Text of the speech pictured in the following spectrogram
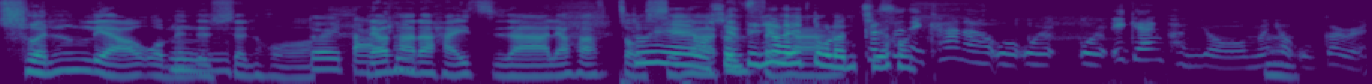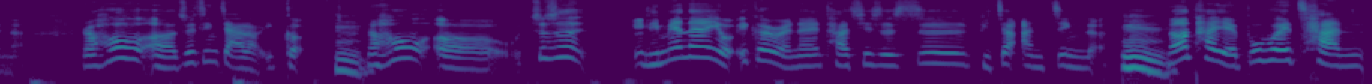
纯聊我们的嗯。生活，对，打聊他的孩子啊，聊他走心对，啊，我身边变肥啊。越来越多人结可是，你看啊，我我我有一 gang 朋友，我们有嗯。五个人呢、然后呃最近加了一个，嗯。然后呃就是里面呢有一个人呢，他其实是比较安静的，嗯然后他也不会掺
